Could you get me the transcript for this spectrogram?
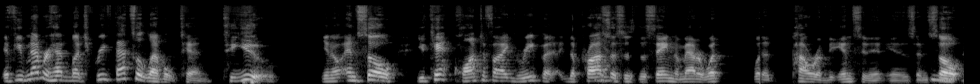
If you've never had much grief, that's a level 10 to you. You know, and so you can't quantify grief, but the process is the same no matter what what the power of the incident is. And so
